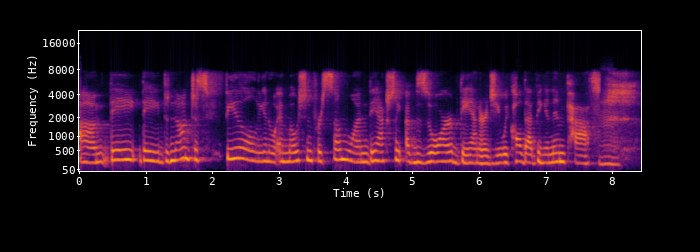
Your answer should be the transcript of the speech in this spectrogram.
Um, they they do not just feel you know emotion for someone; they actually absorb the energy. We call that being an empath. Mm.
